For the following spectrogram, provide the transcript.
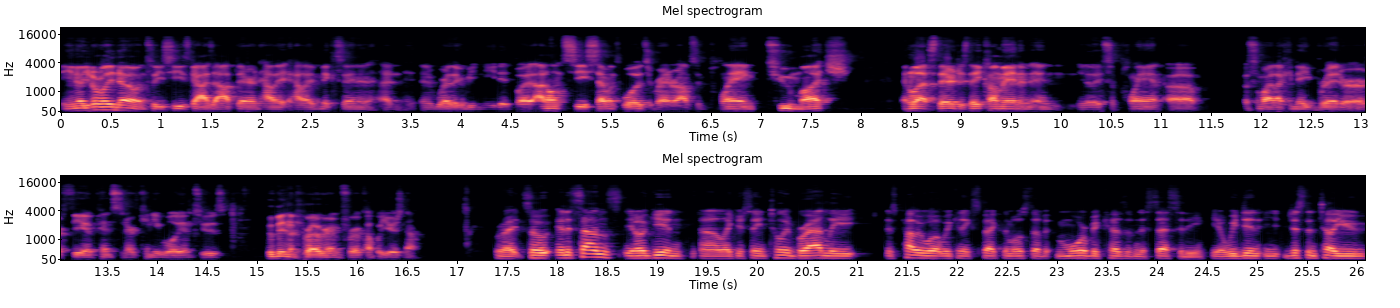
you know, you don't really know until you see these guys out there and how they how they mix in and, and, and where they're gonna be needed. But I don't see Seventh Woods or Brandon Robinson playing too much unless they're just they come in and, and you know they supplant uh, somebody like Nate Britt or, or Theo Pinson or Kenny Williams, who's who've been in the program for a couple years now. Right. So, and it sounds, you know, again, uh, like you're saying, Tony Bradley is probably what we can expect the most of it more because of necessity. You know, we didn't just until you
